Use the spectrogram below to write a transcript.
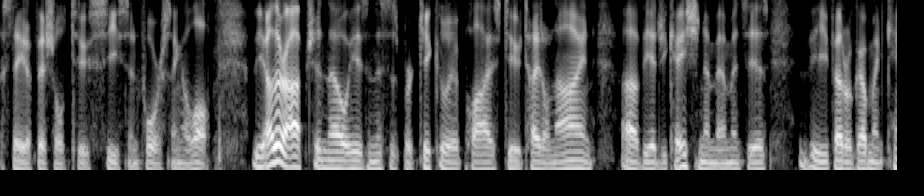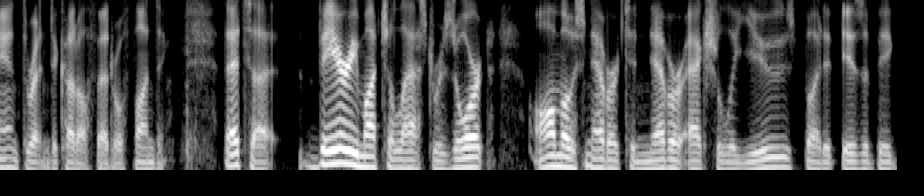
state official to cease enforcing a law. The other option, though, is, and this is particularly applies to Title IX of the Education Amendments, is the federal government can threaten to cut off federal funding. That's a very much a last resort almost never to never actually used, but it is a big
